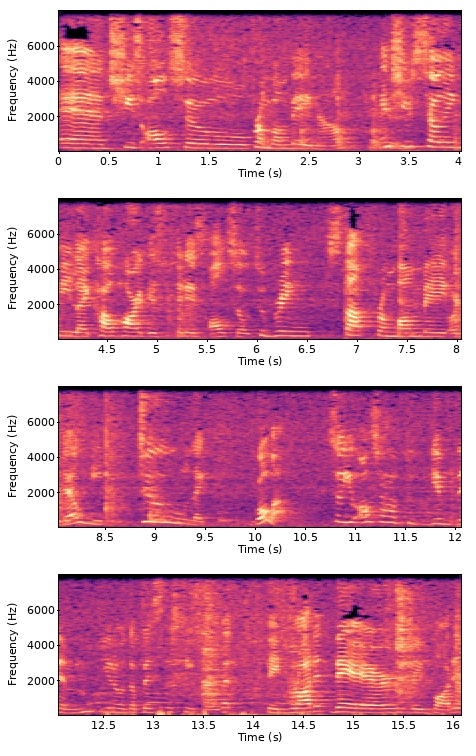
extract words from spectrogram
and she's also from Bombay now. And she was telling me like how hard is it is also to bring stuff from Bombay or Delhi to like Goa. So you also have to give them, you know, the business people that they brought it there, they bought it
